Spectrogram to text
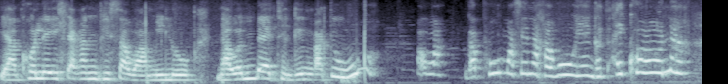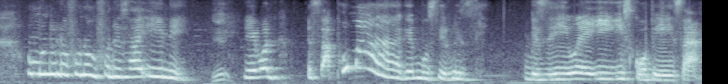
yakho le ihlakaniphisa wami lo. Nawe mbethe ngingathi wu awa ngaphuma senarha kuye ngathi ayikhona umuntu lo ufuna ungifundisa ini? Yayibona saphuma-ke musirizi biziwe i- isigobhisa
